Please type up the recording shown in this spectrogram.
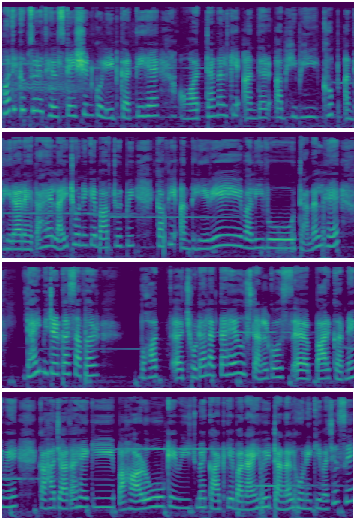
बहुत ही खूबसूरत हिल स्टेशन को लीड करती है और टनल के अंदर अभी भी खूब अंधेरा रहता है। लाइट होने के बावजूद भी काफ़ी अंधेरे वाली वो टनल है। ढाई मीटर का सफ़र बहुत छोटा लगता है उस टनल को पार करने में। कहा जाता है कि पहाड़ों के बीच में काट के बनाई हुई टनल होने की वजह से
